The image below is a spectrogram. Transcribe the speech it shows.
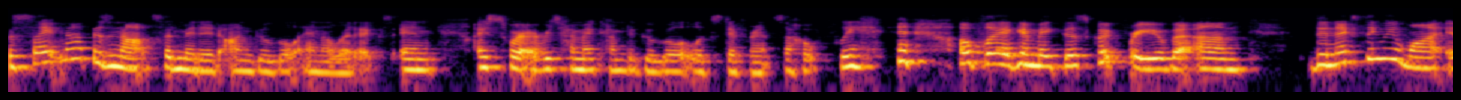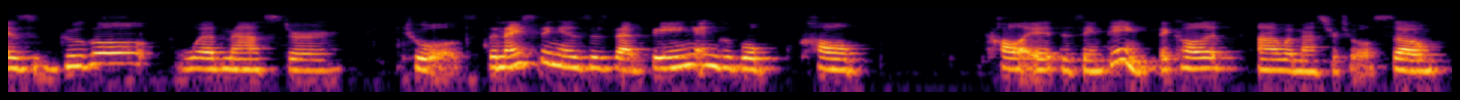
the sitemap is not submitted on Google Analytics. And I swear every time I come to Google, it looks different. So hopefully, hopefully I can make this quick for you. But um, the next thing we want is Google Webmaster Tools. The nice thing is, is that Bing and Google call call it the same thing. They call it uh, Webmaster Tools. So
